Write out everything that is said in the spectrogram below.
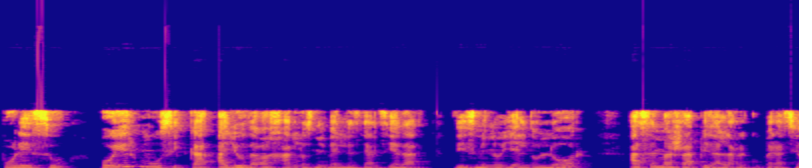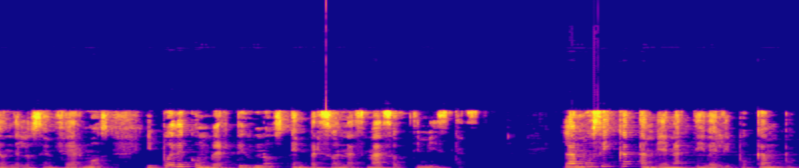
Por eso, oír música ayuda a bajar los niveles de ansiedad, disminuye el dolor, hace más rápida la recuperación de los enfermos y puede convertirnos en personas más optimistas. La música también activa el hipocampo,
